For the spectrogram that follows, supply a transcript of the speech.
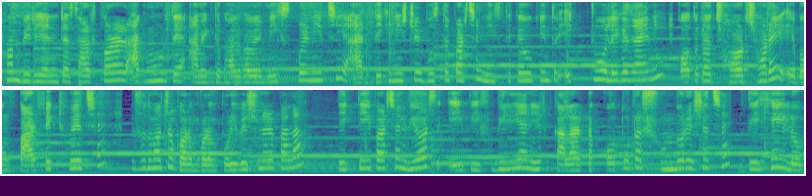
এখন বিরিয়ানিটা সার্ভ করার আগ মুহূর্তে আমি একটু ভালোভাবে মিক্স করে নিয়েছি আর দেখে নিশ্চয়ই বুঝতে পারছেন, নিচ থেকেও কিন্তু একটুও লেগে যায়নি। কতটা ঝরঝরে এবং পারফেক্ট হয়েছে। শুধুমাত্র গরম গরম পরিবেশনের পালা। দেখতেই পারছেন ভিউয়ার্স এই বিফ বিরিয়ানির কালারটা কতটা সুন্দর এসেছে, দেখেই লোভ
